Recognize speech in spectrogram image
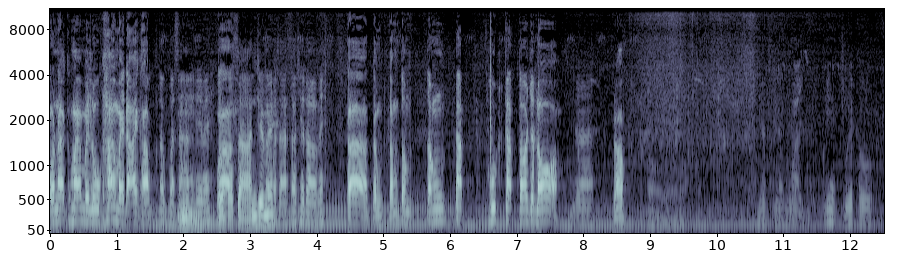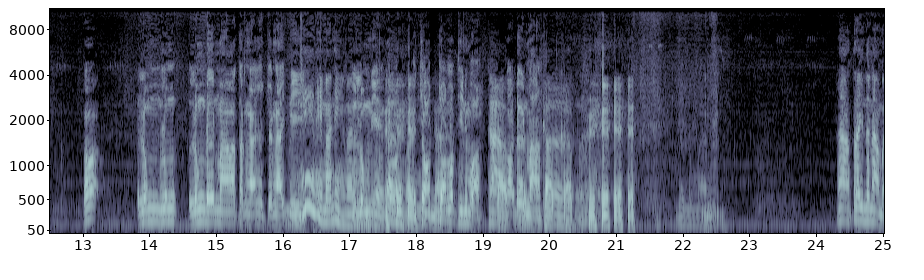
หัวหน้าคอมแมนไม่รู้ข้างไม่ได้ครับต้องประสานใช่ไหมต้องประสานใช่ไหมต้องประสานตชดไหมก็ต้องต้องต้องต้องกับพูดกับต่อจะดอครับ ก็ลงลงลงเดินมาตั้งไงจะไงปี นี่นี่มานี่มานี่ ลงเนี่ย ออมา จอดจอดรถที่นี่บ่ ครับ ก็เดินมา ครับครับ เดินลงมา ห้าไตรนนาไหม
